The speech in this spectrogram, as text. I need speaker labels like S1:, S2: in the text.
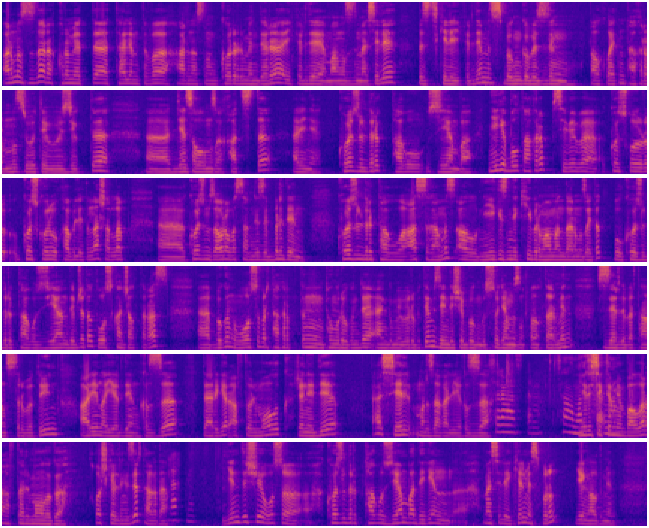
S1: армысыздар құрметті тәлім тв арнасының көрермендері эфирде маңызды мәселе. Біз тікелей эфирдеміз. Бүгінгі біздің талқылайтын тақырыбымыз өте өзекті ә, денсаулығымызға қатысты. Әрине көзілдірік тағу зиян ба? Неге бұл тақырып? Себебі көз көру, көз көру қабілеті нашарлап ә, көзіміз ауыра бастаған кезде бірден көзілдірік тағуға асығамыз. Ал негізінде кейбір мамандарымыз айтады бұл көзілдірік тағу зиян деп жатады. Осы қаншалықты рас. Ә, бүгін осы бір тақырыптың төңірегінде әңгіме өрбітеміз. Ендеше бүгінгі студиямыздың қонақтарымен сіздерді бір таныстырып өтейін. Арина ерденқызы дәрігер офтальмолог және де әсел мырзағалиқызы.
S2: Саламатсыздар ма?
S3: Саламатсыздар
S1: ересектер мен балалар офтальмологы. Қош келдіңіздер тағы да.
S2: Рахмет.
S1: Ендеше осы көзілдірік тағу зиян ба деген мәселеге келмес бұрын ең алдымен.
